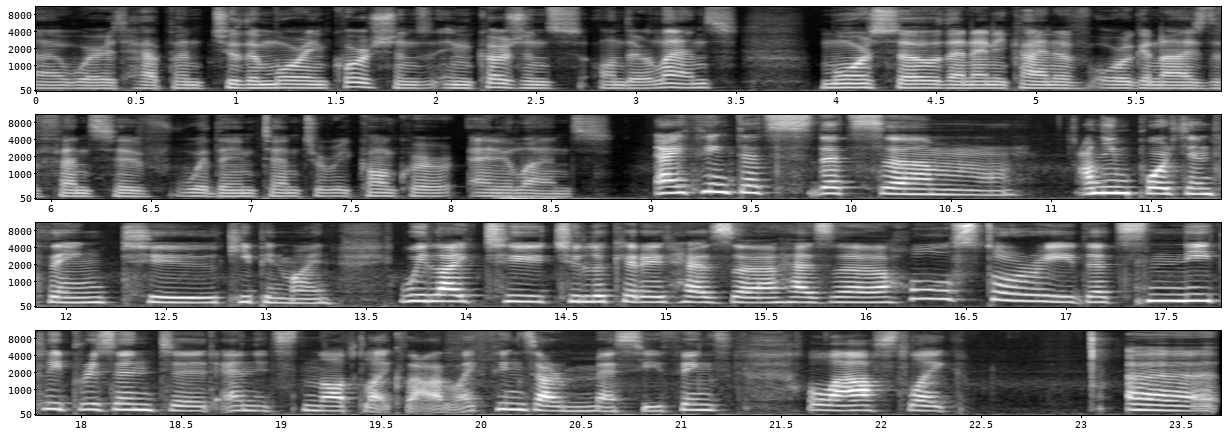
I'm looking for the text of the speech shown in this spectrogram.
uh, where it happened, to the Moor incursions, incursions on their lands, more so than any kind of organized offensive with the intent to reconquer any lands. I think that's that's um, an important thing to keep in mind. We like to to look at it as a as a whole story that's neatly presented, and it's not like that. Like things are messy. Things last like uh,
